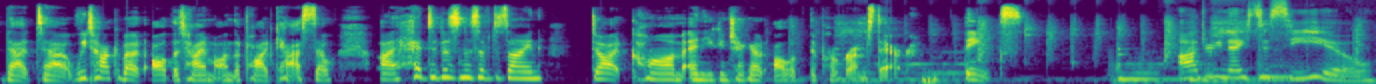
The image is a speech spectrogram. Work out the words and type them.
that uh, we talk about all the time on the podcast. So uh, head to businessofdesign.com and you can check out all of the programs there. Thanks. Audrey, nice to see you.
